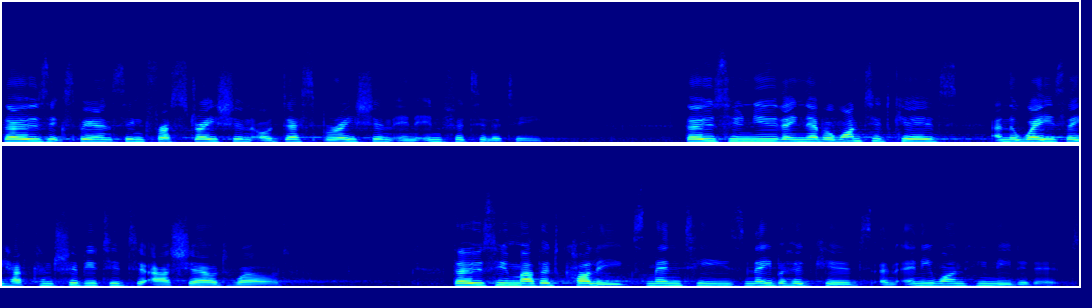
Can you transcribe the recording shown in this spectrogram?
those experiencing frustration or desperation in infertility, those who knew they never wanted kids and the ways they have contributed to our shared world. Those who mothered colleagues, mentees, neighborhood kids, and anyone who needed it,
